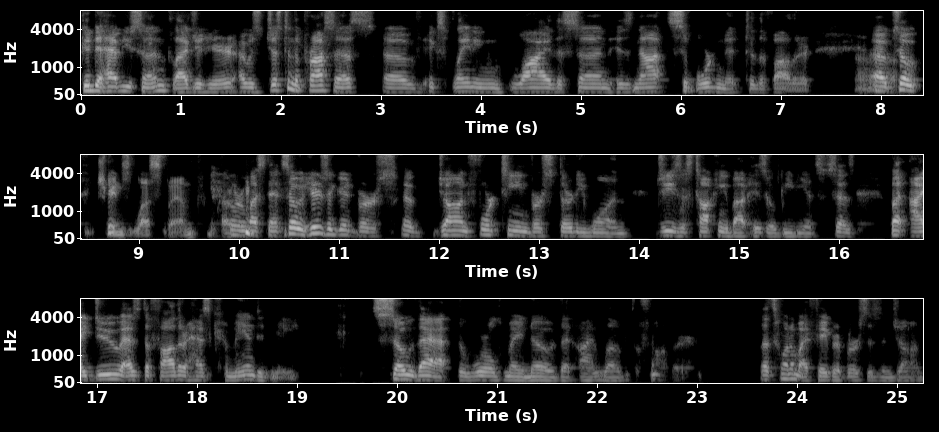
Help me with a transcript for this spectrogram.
good to have you, son. Glad you're here. I was just in the process of explaining why the son is not subordinate to the father. Uh, uh, so which means less than or less than. So here's a good verse of John 14, verse 31. Jesus talking about his obedience says, But I do as the Father has commanded me, so that the world may know that I love the Father. That's one of my favorite verses in John.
